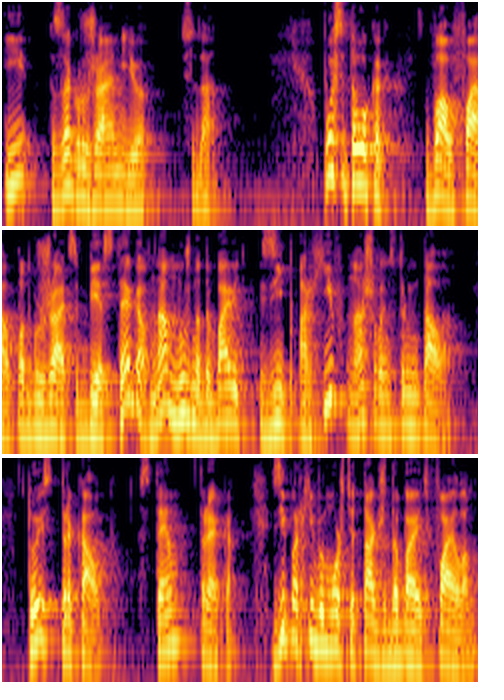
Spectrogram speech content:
и загружаем ее сюда. После того, как WAV файл подгружается без тегов, нам нужно добавить zip архив нашего инструментала, то есть trackout, stem трека. Zip архив вы можете также добавить файлом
